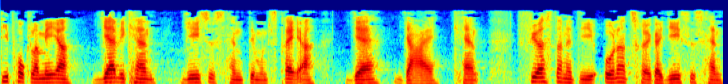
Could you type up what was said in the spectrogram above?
De proklamerer, ja vi kan. Jesus han demonstrerer, ja jeg kan. Fyrsterne de undertrykker Jesus, han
